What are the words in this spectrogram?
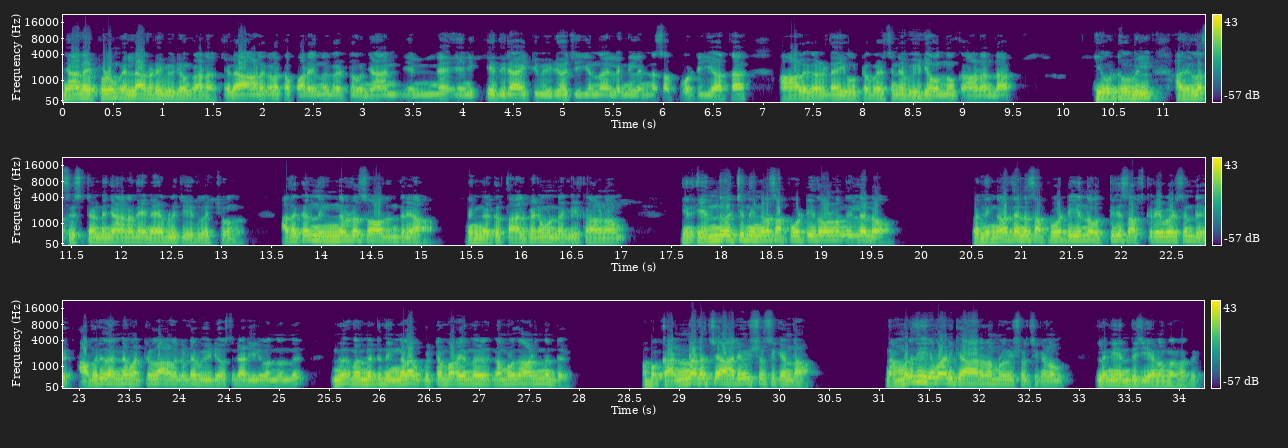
ഞാൻ എപ്പോഴും എല്ലാവരുടെ വീഡിയോ കാണാം. ചില ആളുകളൊക്കെ പറയുന്നത് കേട്ടു ഞാൻ എന്നെ എനിക്കെതിരായിട്ട് വീഡിയോ ചെയ്യുന്ന അല്ലെങ്കിൽ എന്നെ സപ്പോർട്ട് ചെയ്യാത്ത ആളുകളുടെ യൂട്യൂബേഴ്സിന്റെ വീഡിയോ ഒന്നും കാണണ്ട. യൂട്യൂബിൽ അതിനുള്ള സിസ്റ്റം ഉണ്ട് ഞാനത് എനേബിൾ ചെയ്തു വെച്ചു എന്ന്. അതൊക്കെ നിങ്ങളുടെ സ്വാതന്ത്ര്യമാണ് നിങ്ങൾക്ക് താല്പര്യമുണ്ടെങ്കിൽ കാണാം. എന്ന് വെച്ച് നിങ്ങളെ സപ്പോർട്ട് ചെയ്തോളണമെന്നില്ലല്ലോ അപ്പം നിങ്ങളെ തന്നെ സപ്പോർട്ട് ചെയ്യുന്ന ഒത്തിരി സബ്സ്ക്രൈബേഴ്സ് ഉണ്ട്. അവർ തന്നെ മറ്റുള്ള ആളുകളുടെ വീഡിയോസിന്റെ അടിയിൽ വന്നിന്ന് വന്നിട്ട് നിങ്ങളെ കുറ്റം പറയുന്നത് നമ്മൾ കാണുന്നുണ്ട്. അപ്പോൾ കണ്ണടച്ച് ആരും വിശ്വസിക്കണ്ട. നമ്മൾ തീരുമാനിക്കുക ആരെ നമ്മൾ വിശ്വസിക്കണം അല്ലെങ്കിൽ എന്ത് ചെയ്യണം എന്നുള്ളത്.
